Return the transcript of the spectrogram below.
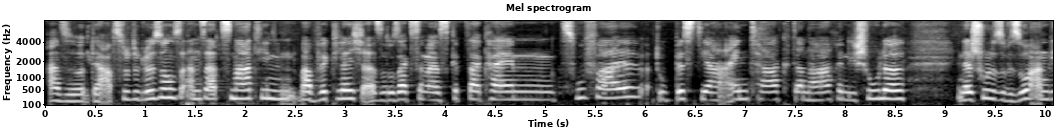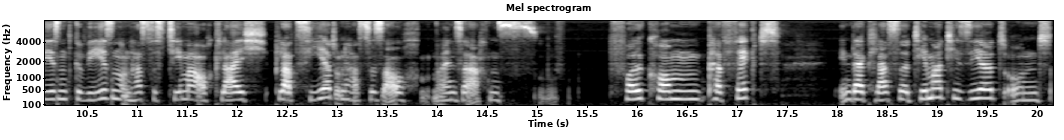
Also der absolute Lösungsansatz, Martin, war wirklich, also du sagst immer, es gibt da keinen Zufall. Du bist ja einen Tag danach in die Schule, in der Schule sowieso anwesend gewesen und hast das Thema auch gleich platziert und hast es auch meines Erachtens vollkommen perfekt in der Klasse thematisiert und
